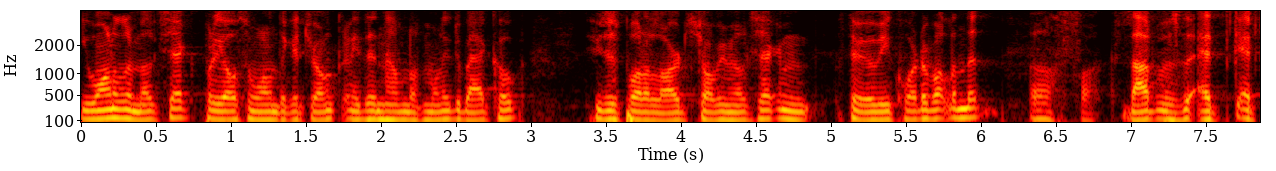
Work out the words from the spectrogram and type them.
he wanted a milkshake, but he also wanted to get drunk and he didn't have enough money to buy a Coke. He just bought a large strawberry milkshake and threw a wee quarter bottle in it. Oh fuck. That was, it, it,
